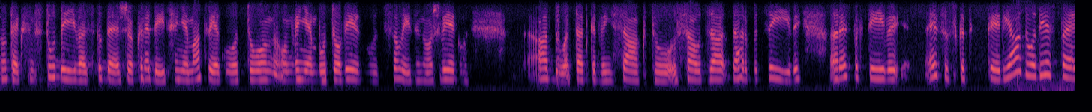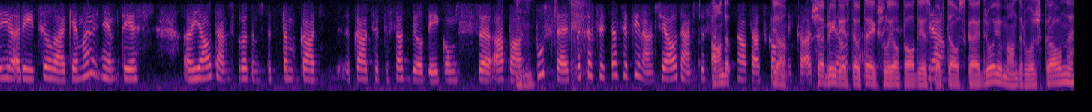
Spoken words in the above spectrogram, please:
nu, teiksim, studija vai studēšo kredīts viņiem atvieglot to un, un viņiem būtu to viegli, salīdzinoši viegli atdot, tad, kad viņi sāktu savu darba dzīvi. Respektīvi, es uzskatu, ka ir jādod iespēja arī cilvēkiem aizņemties Jautājums, protams, pēc tam, kāds, kāds ir tas atbildīgums abās mm -hmm. pusēs, bet tas ir, tas ir finanšu jautājums. Tas Anda, nav tāds komunikācijas. Šai brīdī es tev teikšu lielu paldies jā. par tavu skaidrojumu. Anda Rožkalne,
